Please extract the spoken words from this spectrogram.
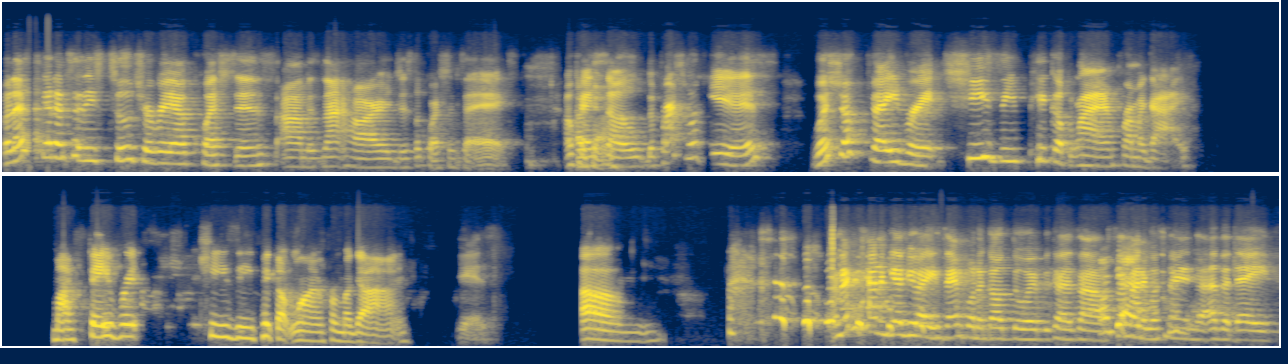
But let's get into these two trivia questions. Um, it's not hard, just a question to ask. Okay, okay. so the first one is What's your favorite cheesy pickup line from a guy? My favorite cheesy pickup line from a guy. Yes. Um and I can kind of give you an example to go through it because um, okay. somebody was saying the other day,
